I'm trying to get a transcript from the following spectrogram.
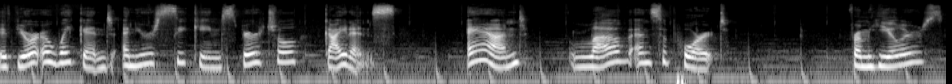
if you're awakened and you're seeking spiritual guidance and love and support from healers,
